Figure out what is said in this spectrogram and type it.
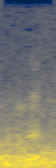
Okay.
